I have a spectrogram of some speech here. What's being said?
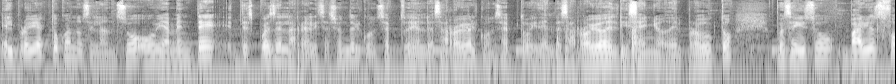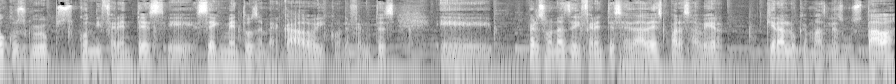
el proyecto cuando se lanzó, obviamente después de la realización del concepto y del desarrollo del concepto y del desarrollo del diseño del producto, pues se hizo varios focus groups con diferentes eh, segmentos de mercado y con diferentes personas de diferentes edades para saber qué era lo que más les gustaba.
